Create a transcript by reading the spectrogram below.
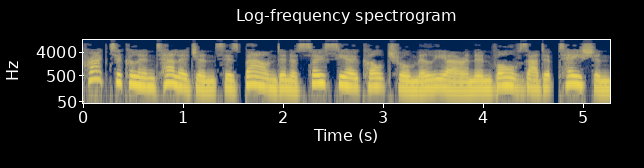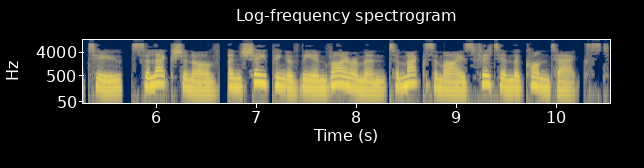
Practical intelligence is bound in a socio-cultural milieu and involves adaptation to, selection of, and shaping of the environment to maximize fit in the context.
